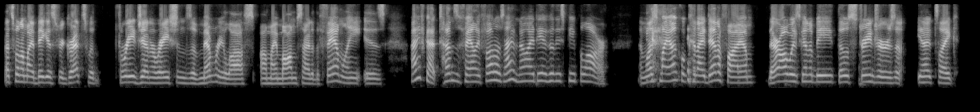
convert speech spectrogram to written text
That's one of my biggest regrets with three generations of memory loss on my mom's side of the family is I've got tons of family photos. I have no idea who these people are. Unless my uncle can identify them, they're always going to be those strangers. Uh, You know, it's like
